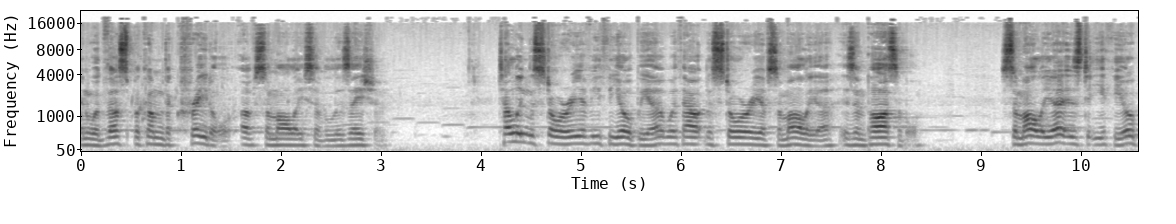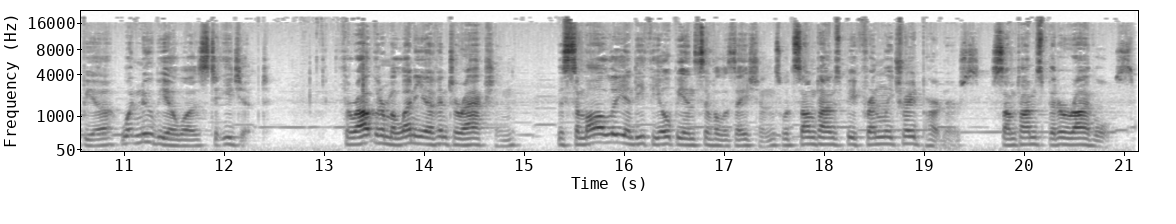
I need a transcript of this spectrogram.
and would thus become the cradle of Somali civilization. Telling the story of Ethiopia without the story of Somalia is impossible. Somalia is to Ethiopia what Nubia was to Egypt. Throughout their millennia of interaction, the Somali and Ethiopian civilizations would sometimes be friendly trade partners, sometimes bitter rivals,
